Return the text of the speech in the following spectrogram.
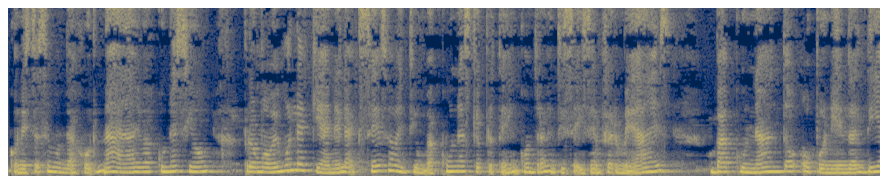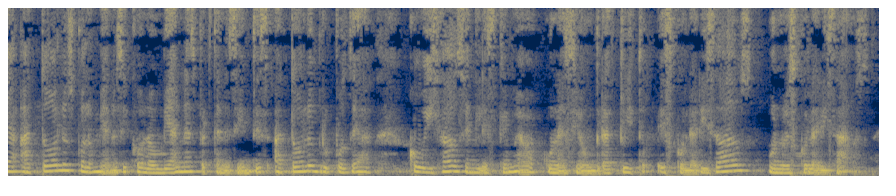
Con esta segunda jornada de vacunación, promovemos la equidad en el acceso a 21 vacunas que protegen contra 26 enfermedades, vacunando o poniendo al día a todos los colombianos y colombianas pertenecientes a todos los grupos de edad cobijados en el esquema de vacunación gratuito, escolarizados o no escolarizados.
